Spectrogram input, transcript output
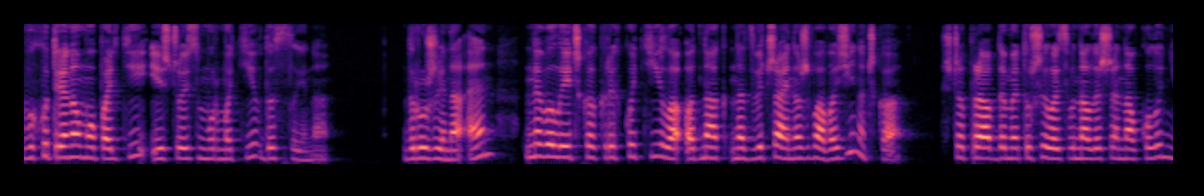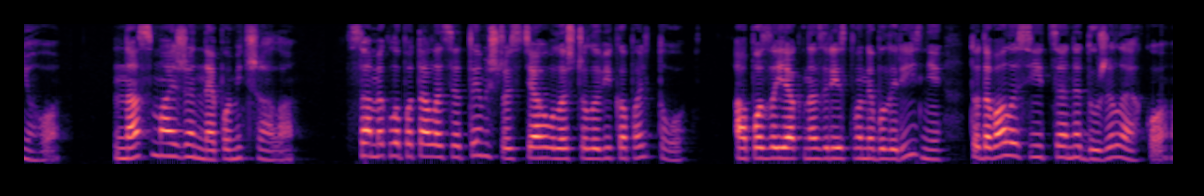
в хутряному пальті і щось мурмотів до сина. Дружина Ен, невеличка крихкотіла, однак надзвичайно жвава жіночка, щоправда, метушилась вона лише навколо нього, нас майже не помічала. Саме клопоталася тим, що стягувала з чоловіка пальто, а поза як на зріст вони були різні, то давалось їй це не дуже легко.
